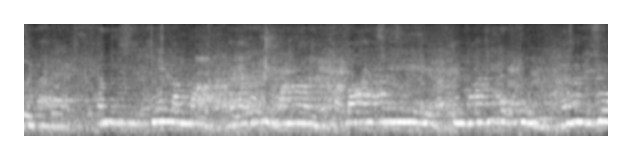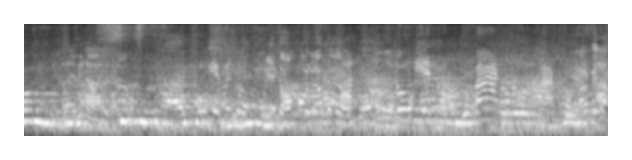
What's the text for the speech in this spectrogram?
แลและมีชีวิตที่ลำบากนะคะและก็อยู่บ้านบ้านที่เป็นบ้านที่อบอุ่นนะคะในช่วงสุดสุดท้ายของชีวิตนั่นเองมีสองคนแล้วได้เหรอโรงเรียนบ้านโดนหมากคุณไม่ได้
